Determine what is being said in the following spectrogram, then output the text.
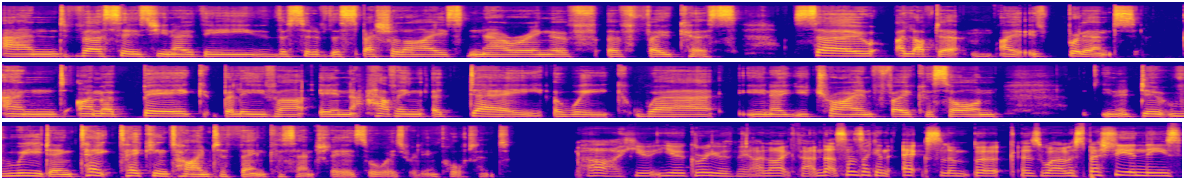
and versus you know the the sort of the specialized narrowing of of focus so i loved it I, it's brilliant and i'm a big believer in having a day a week where you know you try and focus on you know do reading take taking time to think essentially is always really important Oh, you you agree with me. I like that. And that sounds like an excellent book as well, especially in these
